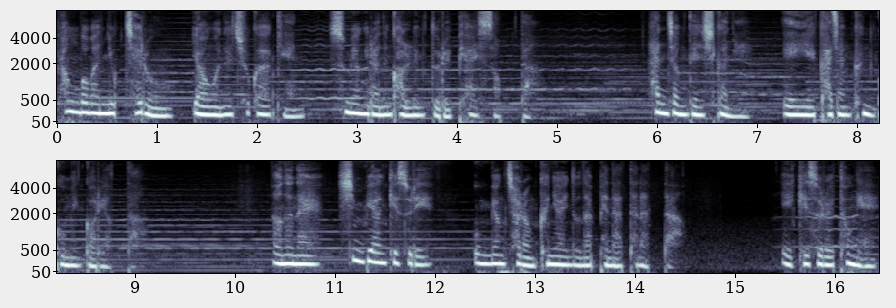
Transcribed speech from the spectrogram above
평범한 육체로 영원을 추구하기엔 수명이라는 걸림돌을 피할 수 없다. 한정된 시간이 A의 가장 큰 고민거리였다. 어느 날 신비한 기술이 운명처럼 그녀의 눈앞에 나타났다. 이 기술을 통해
